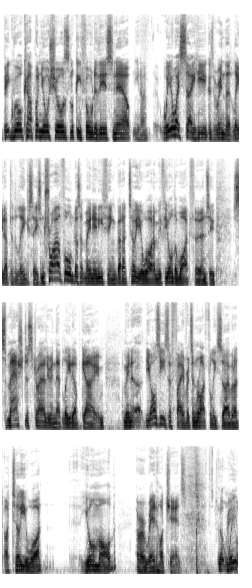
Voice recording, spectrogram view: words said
Big World Cup on your shores. Looking forward to this. Now, you know, we always say here, because we're in the lead up to the league season, trial form doesn't mean anything, but I tell you what, I mean, if you're the White Ferns who smashed Australia in that lead up game, I mean, uh, the Aussies are favourites, and rightfully so, but I, I tell you what, your mob are a red hot chance. Look, we,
